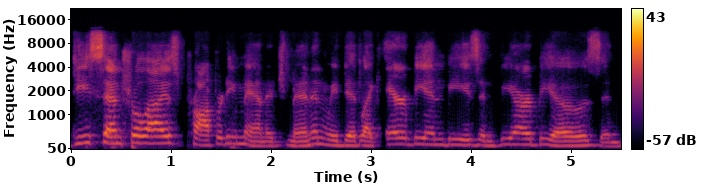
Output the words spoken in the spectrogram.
Decentralized property management, and we did like Airbnbs and VRBOs, and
